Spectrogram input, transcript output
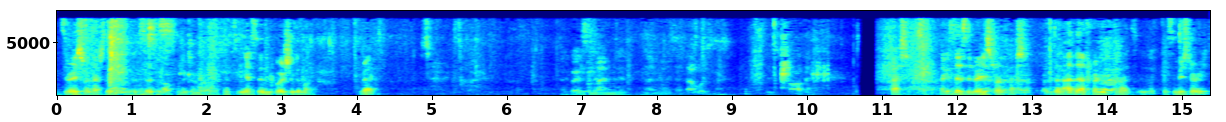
It's a very strong question. It's, it's, it's, yes, in Persia Gemara. Right. Where's the moment that that was his father? Kasha. Like I said, it's a very strong kasha. The other Achronim tonight, it's a missionary,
